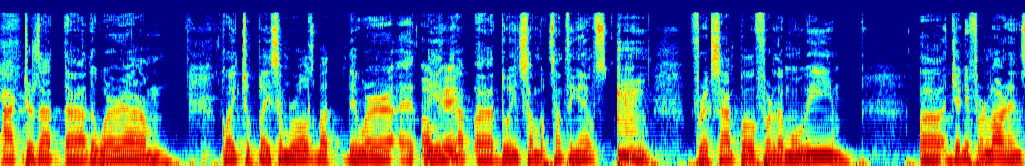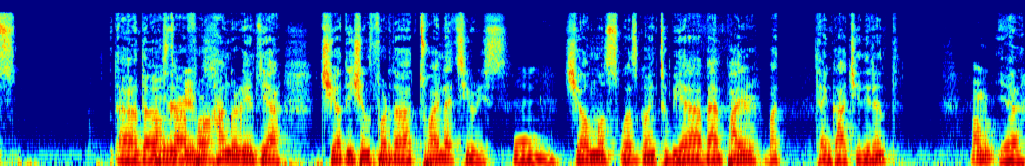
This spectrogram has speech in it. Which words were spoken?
actors that uh, they were um, going to play some roles, but they were uh, they ended up uh, doing some something else. for example, for the movie uh, Jennifer Lawrence, uh, the Hunger star Games? for Hunger Games, yeah, she auditioned for the Twilight series. Mm. She almost was going to be a vampire, but thank God she didn't. Um, yeah,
